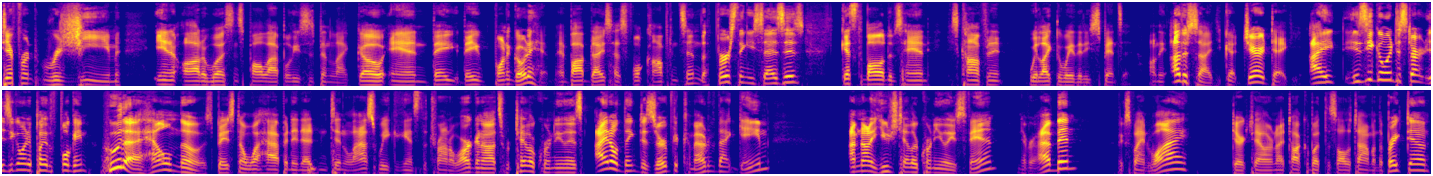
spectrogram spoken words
different regime in Ottawa since Paul LaPolice has been let go, and they, they want to go to him. And Bob Dyce has full confidence in him. The first thing he says is, gets the ball out of his hand, he's confident, we like the way that he spins it. On the other side, you've got Jarret Doege. I is he going to start? Is he going to play the full game? Who the hell knows? Based on what happened in Edmonton last week against the Toronto Argonauts, where Taylor Cornelius, I don't think deserved to come out of that game. I'm not a huge Taylor Cornelius fan. Never have been. I've explained why. Derek Taylor and I talk about this all the time on the breakdown.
